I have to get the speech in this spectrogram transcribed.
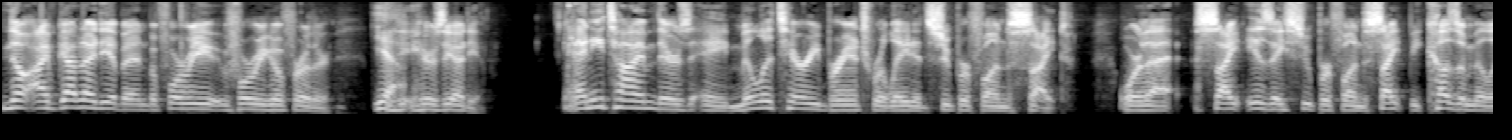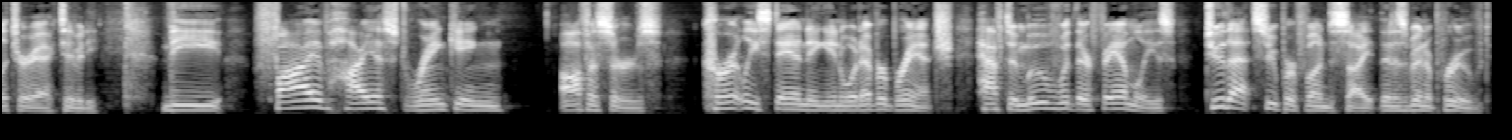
no, I've got an idea, Ben. Before we before we go further, yeah. Here's the idea. Anytime there's a military branch related Superfund site, or that site is a Superfund site because of military activity, the five highest ranking officers currently standing in whatever branch have to move with their families to that Superfund site that has been approved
